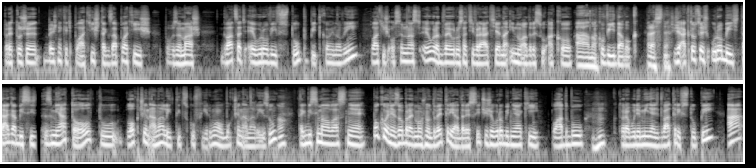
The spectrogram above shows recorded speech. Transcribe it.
pretože bežne keď platíš, tak zaplatíš, povedzme máš 20 eurový vstup bitcoinový, platíš 18 eur a 2 eur sa ti vrátia na inú adresu ako, Áno, ako výdavok. Presne. Čiže ak to chceš urobiť tak, aby si zmiatol tú blockchain analytickú firmu alebo blockchain analýzu, no. tak by si mal vlastne pokojne zobrať možno 2-3 adresy, čiže urobiť nejaký platbu, uh-huh. ktorá bude míňať 2-3 vstupy a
